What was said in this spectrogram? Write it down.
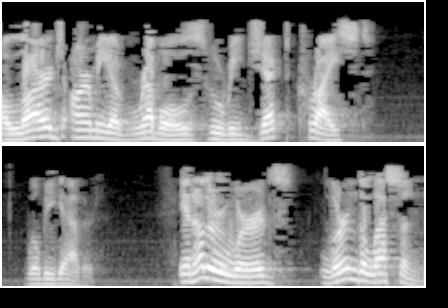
a large army of rebels who reject Christ will be gathered. In other words, learn the lesson.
